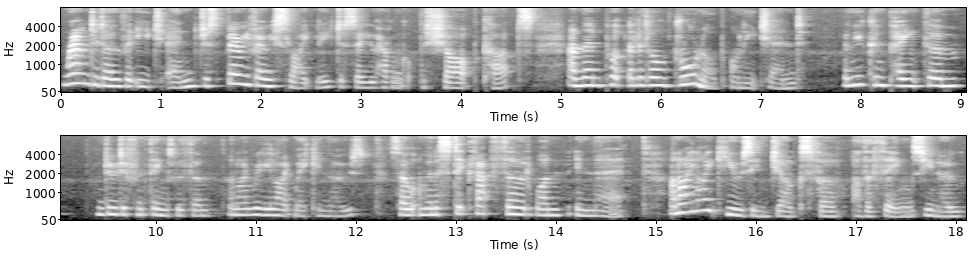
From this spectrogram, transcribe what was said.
rounded over each end just very very slightly just so you haven't got the sharp cuts and then put a little draw knob on each end and you can paint them and do different things with them and I really like making those so I'm going to stick that third one in there and I like using jugs for other things you know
